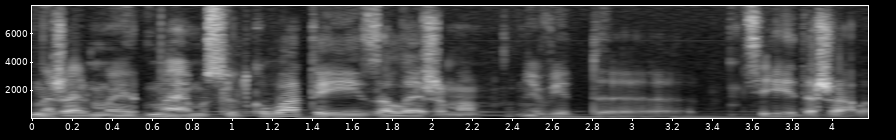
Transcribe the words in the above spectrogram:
на жаль, ми маємо слідкувати і залежимо від е, цієї держави.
